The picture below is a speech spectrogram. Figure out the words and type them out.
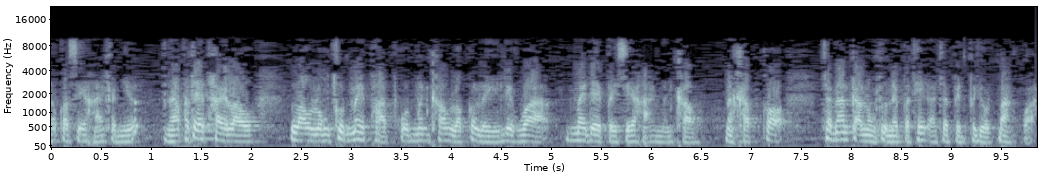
แล้วก็เสียหายกันเยอะนะประเทศไทยเราเราลงทุนไม่ผ่านผลเหมือนเขาเราก็เลยเรียกว่าไม่ได้ไปเสียหายเหมือนเขานะครับ ก็ฉะนั้นการลงทุนในประเทศอาจจะเป็นประโยชน์มากกว่า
